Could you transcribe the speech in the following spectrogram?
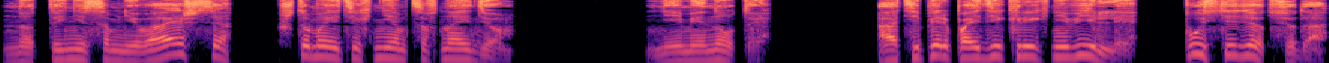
Но ты не сомневаешься, что мы этих немцев найдем? Ни минуты. А теперь пойди крикни Вилли, пусть идет сюда.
